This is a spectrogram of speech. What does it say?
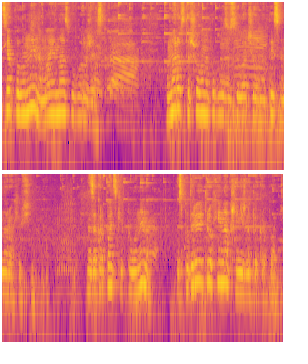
Ця полонина має назву Ворожеська. Вона розташована поблизу села Чорна Тиса на Рахівщині. На закарпатських полонинах господарюють трохи інакше, ніж на Прикарпатті.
